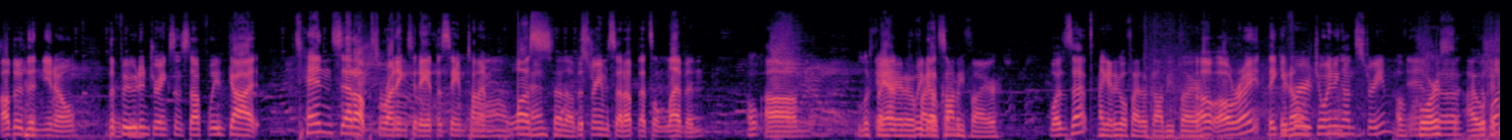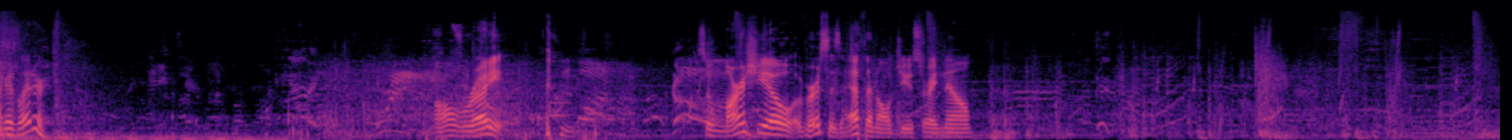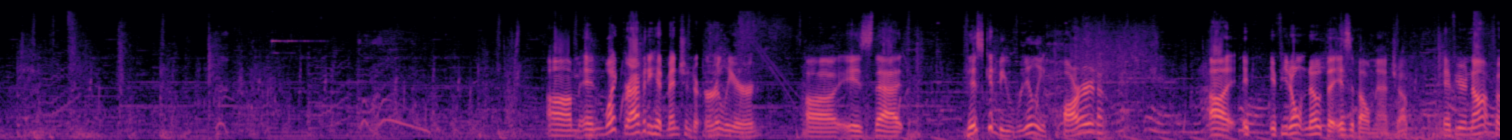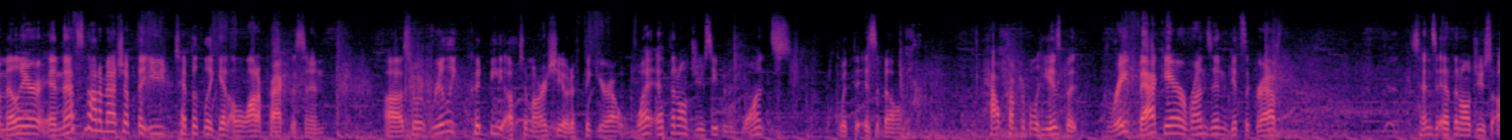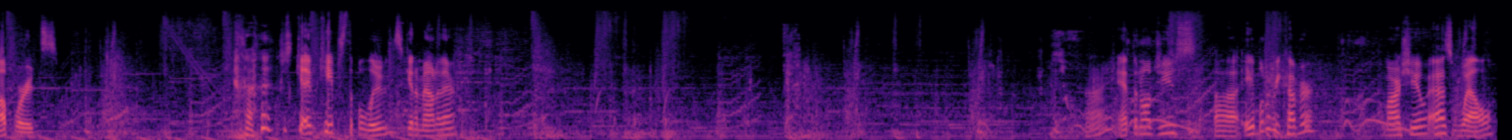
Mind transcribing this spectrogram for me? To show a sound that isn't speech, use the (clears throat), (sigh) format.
other than, you know, the food and drinks and stuff, we've got 10 setups running today at the same time, Wow, plus the stream setup. That's 11. Oh. Um, Looks like I gotta go we fight Okami Fire. what is that? I gotta go fight Okami Fire. Oh, all right. Thank you You for joining on stream. of and, course. uh, I will catch you guys later. All right. (coughs) so Marshio versus Ethanol Juice right now. Um, and what Gravity had mentioned earlier uh, is that this can be really hard uh, if, if you don't know the Isabelle matchup. If you're not familiar, and that's not a matchup that you typically get a lot of practice in. Uh, so it really could be up to Marshio to figure out what Ethanol Juice even wants with the Isabelle. How comfortable he is, but great back air, runs in, gets the grab. Sends Ethanol Juice upwards. (laughs) Just keeps the balloons, get him out of there. All right, Ethanol Juice uh, able to recover Marshio as well.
